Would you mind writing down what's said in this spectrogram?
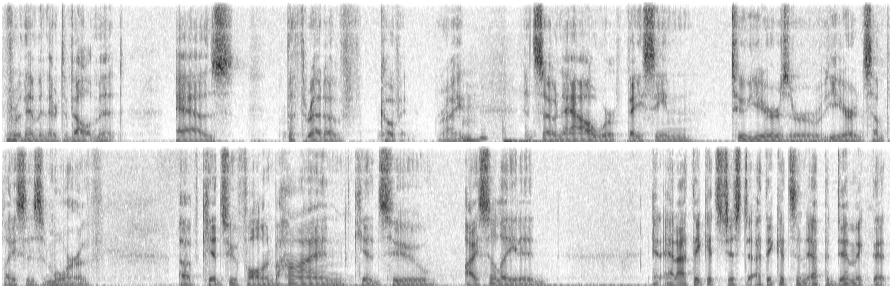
for them in their development as the threat of covid right and so now we're facing two years or a year in some places more of of kids who've fallen behind kids who isolated and, and I think it's just I think it's an epidemic that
